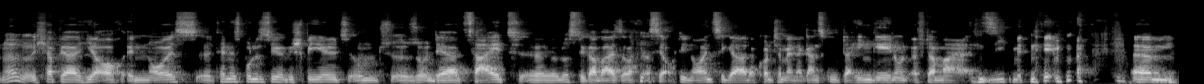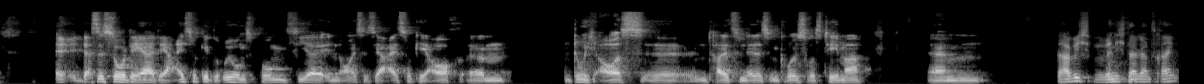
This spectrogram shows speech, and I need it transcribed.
Ne? Ich habe ja hier auch in Neuss äh, Tennis-Bundesliga gespielt und äh, so in der Zeit, äh, lustigerweise waren das ja auch die 90er, da konnte man ja ganz gut dahin gehen und öfter mal einen Sieg mitnehmen. ähm, äh, das ist so der, der Eishockey-Berührungspunkt. Hier in Neuss ist ja Eishockey auch ähm, durchaus äh, ein traditionelles und größeres Thema. Ähm, da habe ich, wenn ich da ganz rein,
